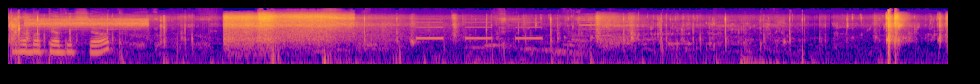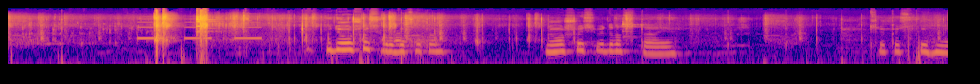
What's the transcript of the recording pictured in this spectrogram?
Треба 50. У нього щось робиться там. У нього щось відростає. Це якась фігня.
